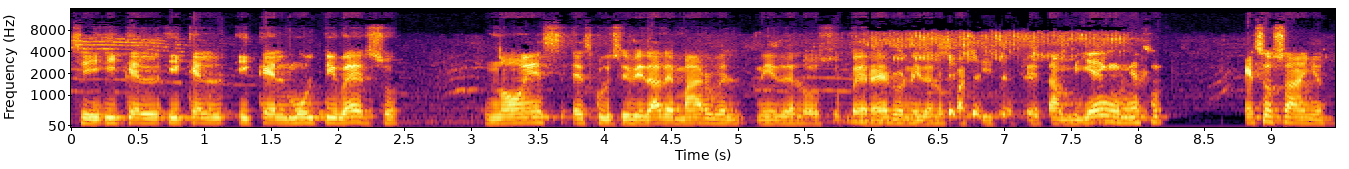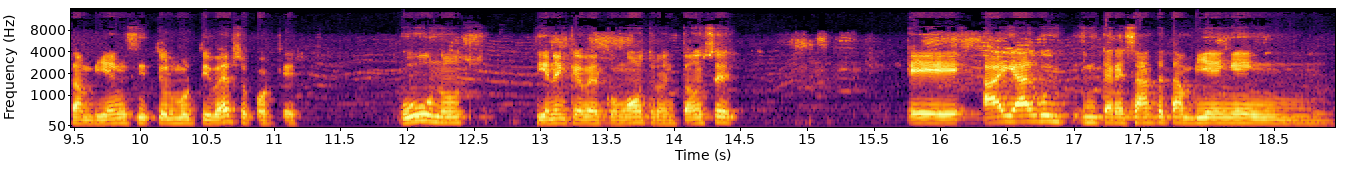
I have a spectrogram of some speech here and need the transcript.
Sí, y que el, y que el, y que el multiverso no es exclusividad de Marvel, ni de los superhéroes, ni de los paquitos, que también en esos, esos años también existió el multiverso, porque unos tienen que ver con otros. Entonces, eh, hay algo in- interesante también en,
